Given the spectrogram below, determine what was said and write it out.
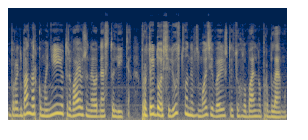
Боротьба з наркоманією триває вже не одне століття. Проте й досі людство не в змозі вирішити цю глобальну проблему.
